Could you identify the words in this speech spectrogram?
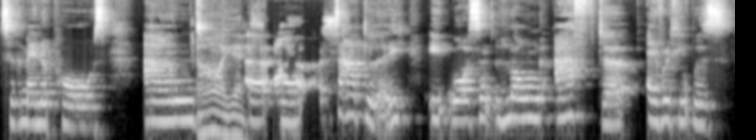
to the Menopause. And oh, yes. uh, uh, sadly, it wasn't long after everything was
